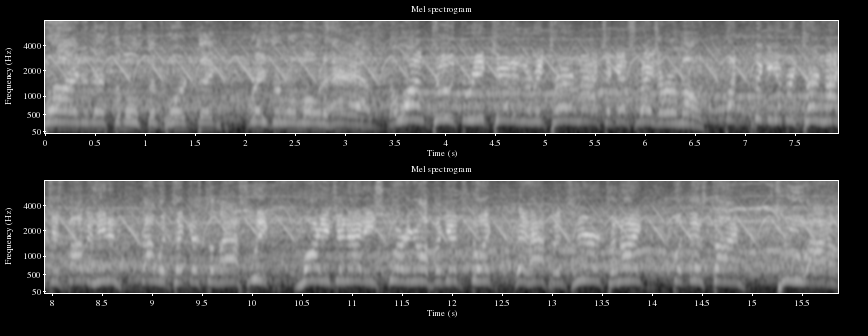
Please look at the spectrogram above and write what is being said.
pride, and that's the most important thing Razor Ramon has. The one, two, three kid in the return match against Razor Ramon. But speaking of return matches, Bobby Heenan, that would take us to last week. Marty Jannetty squaring off against Doink. It happens here tonight, but this time, out of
